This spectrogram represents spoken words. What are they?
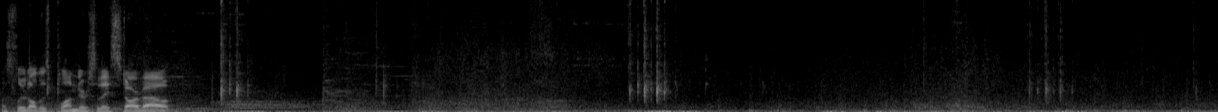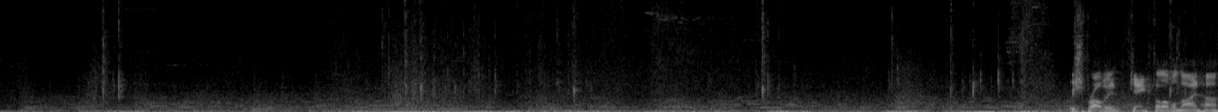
Let's loot all this plunder so they starve out. Probably gank the level 9, huh?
